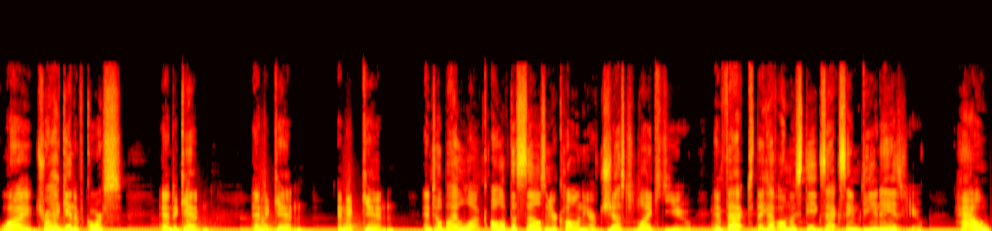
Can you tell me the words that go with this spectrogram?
Why, try again, of course. And again. And again. And again. Until by luck, all of the cells in your colony are just like you. In fact, they have almost the exact same DNA as you. How?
